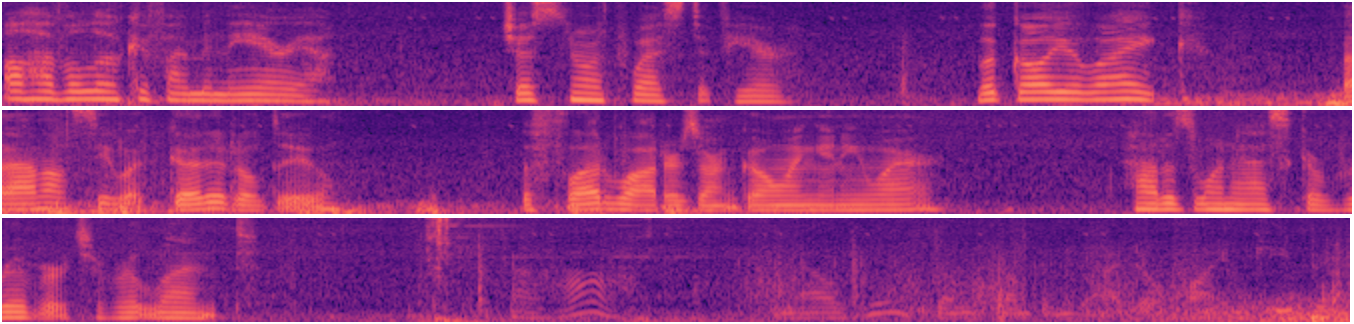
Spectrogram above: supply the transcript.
I'll have a look if I'm in the area. Just northwest of here. Look all you like, but I don't see what good it'll do. The floodwaters aren't going anywhere. How does one ask a river to relent? Aha! Now here's some company I don't mind keeping.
